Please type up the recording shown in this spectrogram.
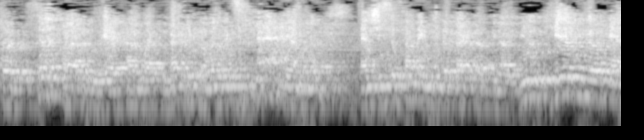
her up in the air, kind of like the Mexican you know, and she said something to the effect of, you know, you, here we go again,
